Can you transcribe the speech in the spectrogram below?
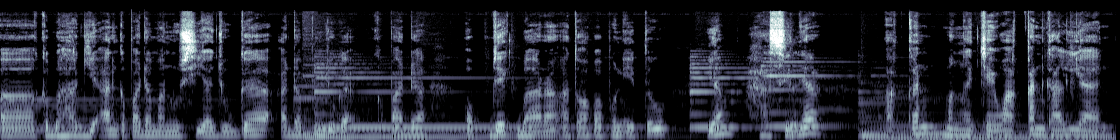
uh, kebahagiaan kepada manusia juga, adapun juga kepada objek, barang atau apa pun itu yang hasilnya akan mengecewakan kalian.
